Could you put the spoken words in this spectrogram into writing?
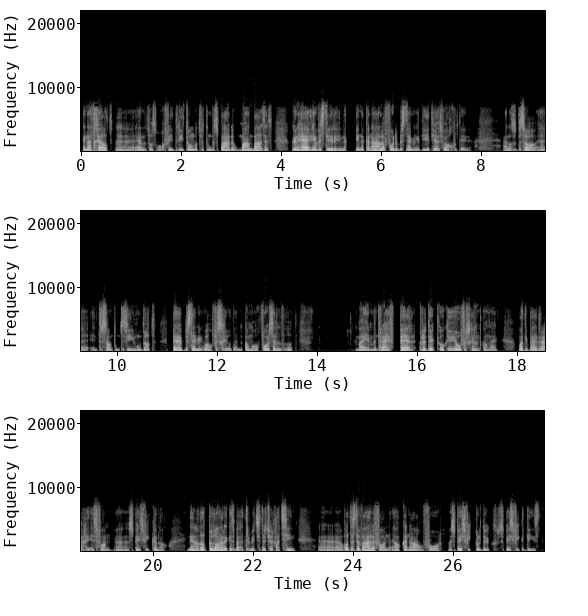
En dat geld, en dat was ongeveer drie ton wat we toen bespaarden op maandbasis, kunnen herinvesteren in de, in de kanalen voor de bestemmingen die het juist wel goed deden. En dat is best wel interessant om te zien hoe dat per bestemming wel verschilt. En ik kan me ook voorstellen dat dat bij een bedrijf per product ook heel verschillend kan zijn. Wat die bijdrage is van een specifiek kanaal. Ik denk dat dat belangrijk is bij attributie, dat je gaat zien uh, wat is de waarde van elk kanaal voor een specifiek product, specifieke dienst.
